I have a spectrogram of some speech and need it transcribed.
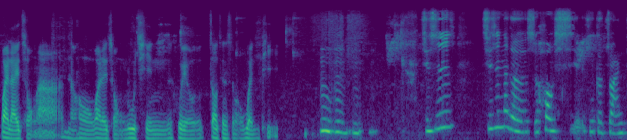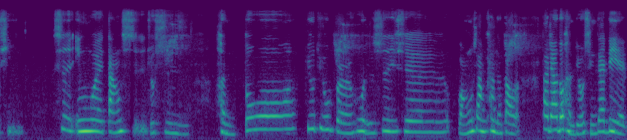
外来种啊，然后外来种入侵会有造成什么问题？嗯嗯嗯嗯，其实其实那个时候写这个专题。是因为当时就是很多 YouTuber 或者是一些网络上看得到的，大家都很流行在猎，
